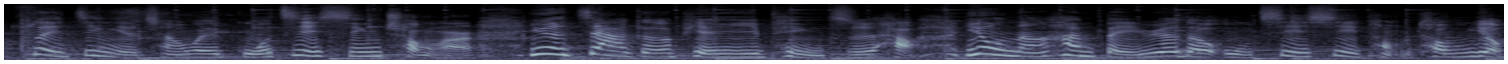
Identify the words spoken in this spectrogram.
最近也成为国际新宠儿，因为价格便宜、品质好，又能和北约的武器系统通用，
